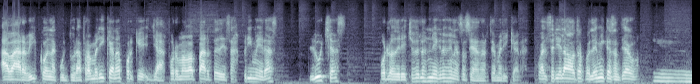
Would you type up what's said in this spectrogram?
a Barbie con la cultura afroamericana porque ya formaba parte de esas primeras luchas por los derechos de los negros en la sociedad norteamericana. ¿Cuál sería la otra polémica, Santiago? Mm,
